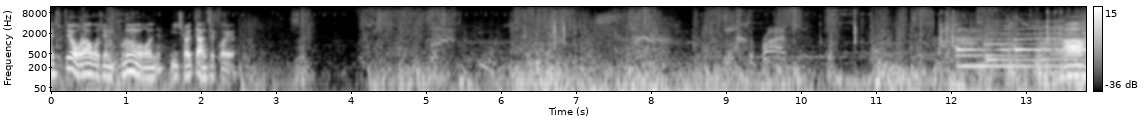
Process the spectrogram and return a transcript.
앨리스 뛰어 오라고 지금 부르는 거거든요? 이 절대 안 쓸 거예요. 아.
